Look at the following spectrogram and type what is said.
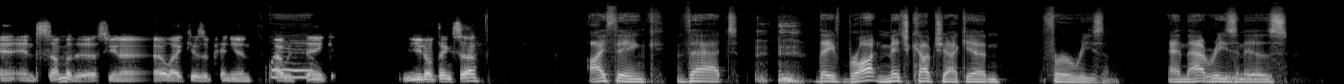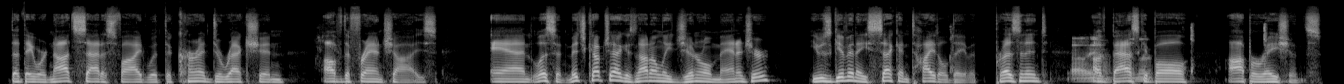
in, in, some of this. You know, like his opinion. Well, I would think. You don't think so? I think that they've brought Mitch Kupchak in for a reason, and that reason mm-hmm. is that they were not satisfied with the current direction of the franchise. And listen, Mitch Kupchak is not only general manager he was given a second title, David, president oh, yeah, of basketball operations.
